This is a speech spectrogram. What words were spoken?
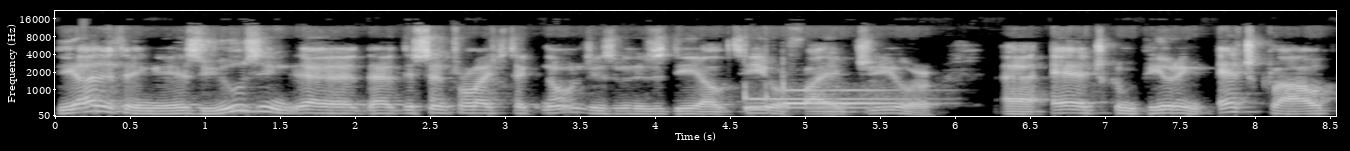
The other thing is using uh, the decentralized technologies, whether it's DLT or 5G or uh, edge computing, edge cloud,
